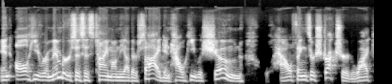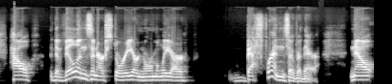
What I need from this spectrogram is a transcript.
And all he remembers is his time on the other side and how he was shown how things are structured, why, how the villains in our story are normally our best friends over there. Now,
